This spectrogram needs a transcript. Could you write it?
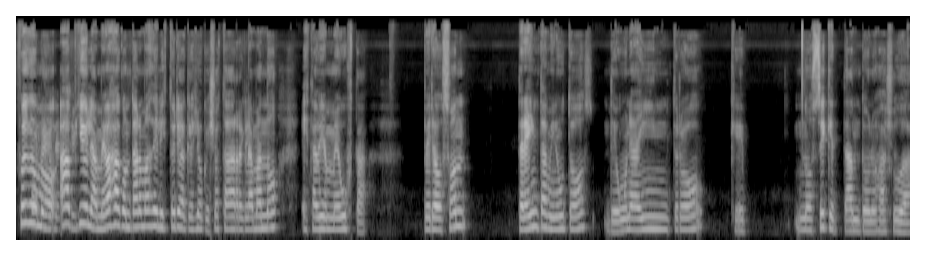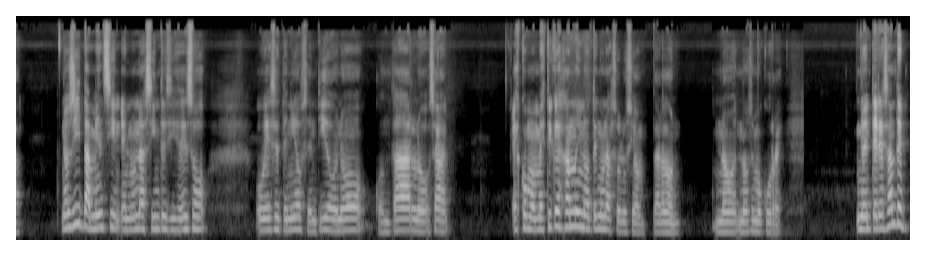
fue como, Horrible, ah, sí. Piola, me vas a contar más de la historia, que es lo que yo estaba reclamando. Está bien, me gusta. Pero son 30 minutos de una intro que no sé qué tanto nos ayuda. No sé si también si en una síntesis de eso hubiese tenido sentido o no contarlo. O sea, es como me estoy quejando y no tengo una solución. Perdón. No, no se me ocurre. Lo interesante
